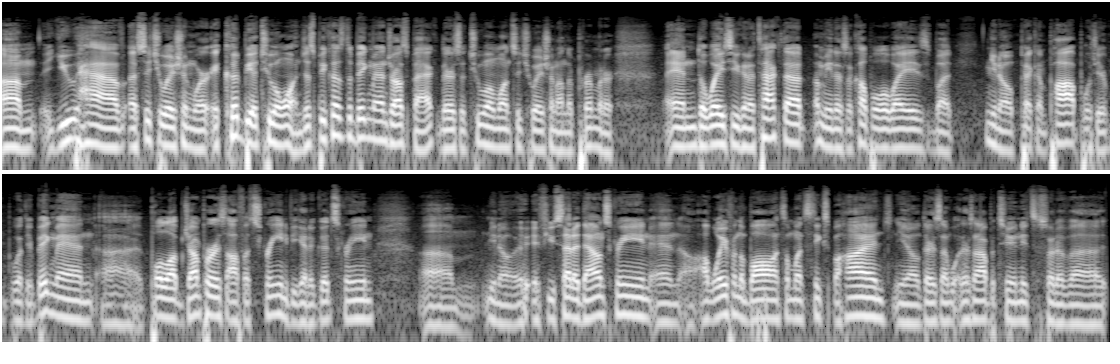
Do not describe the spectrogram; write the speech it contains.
um, you have a situation where it could be a two on one. Just because the big man drops back, there's a two on one situation on the perimeter. And the ways you can attack that, I mean, there's a couple of ways, but you know, pick and pop with your with your big man, uh, pull up jumpers off a screen if you get a good screen. Um, you know, if you set a down screen and away from the ball and someone sneaks behind, you know, there's a there's an opportunity to sort of uh,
